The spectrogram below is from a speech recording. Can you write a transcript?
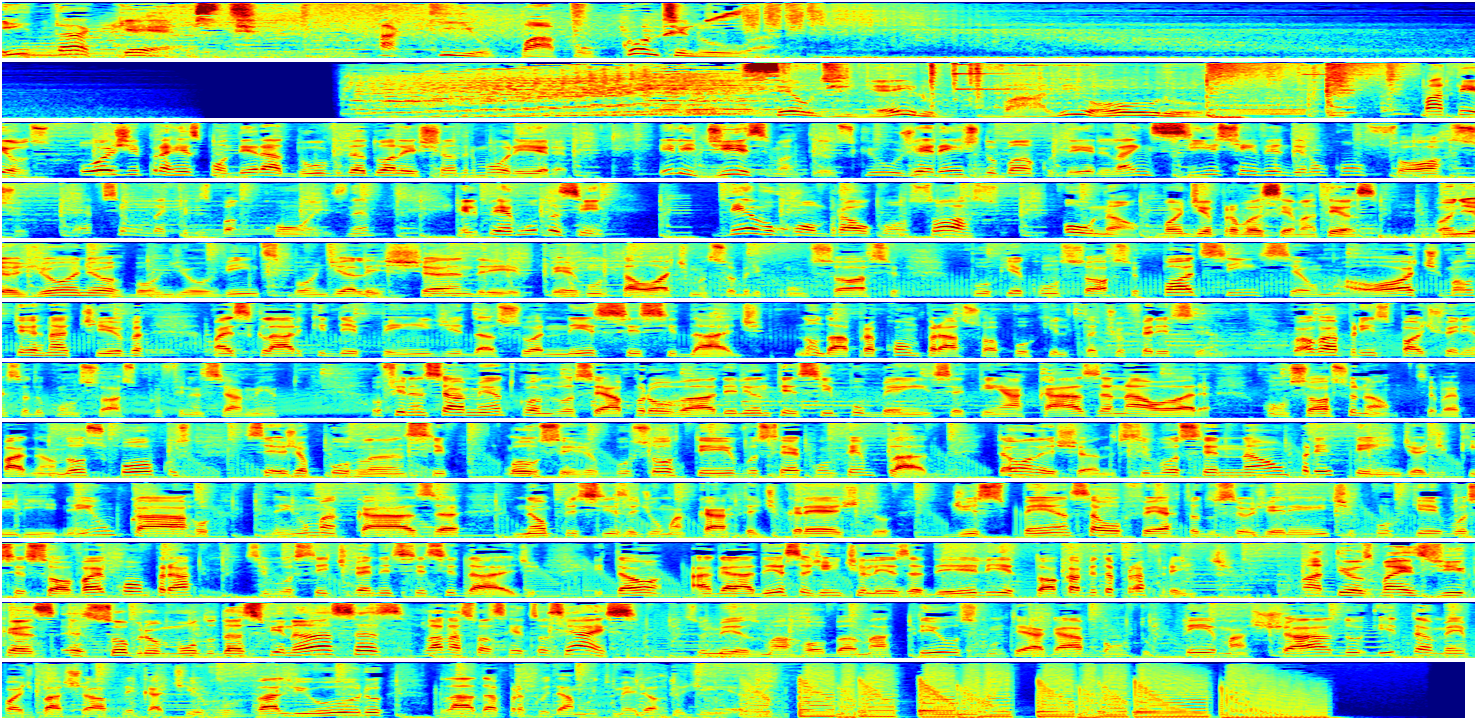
Itacast. Aqui o papo continua. Seu dinheiro vale ouro. Matheus, hoje para responder a dúvida do Alexandre Moreira. Ele disse, Matheus, que o gerente do banco dele lá insiste em vender um consórcio. Deve ser um daqueles bancões, né? Ele pergunta assim: devo comprar o consórcio ou não? Bom dia para você, Matheus. Bom dia, Júnior. Bom dia, ouvintes. Bom dia, Alexandre. Pergunta ótima sobre consórcio, porque consórcio pode sim ser uma ótima alternativa, mas claro que depende da sua necessidade. Não dá para comprar só porque ele está te oferecendo. Qual é a principal diferença do consórcio para o financiamento? O financiamento, quando você é aprovado, ele antecipa o bem, você tem a casa na hora. Consórcio não, você vai pagando aos poucos, seja por lance ou seja por sorteio, você é contemplado. Então, Alexandre, se você não pretende adquirir nenhum carro, nenhuma casa, não precisa de uma carta de crédito, dispensa a oferta do seu gerente, porque você só vai comprar se você tiver necessidade. Então, agradeça a gentileza dele e toca a vida para frente. Matheus, mais dicas eh, sobre o mundo das finanças lá nas suas redes sociais? Isso mesmo, arroba mateus com th.p machado e também pode baixar o aplicativo Vale Ouro, lá dá para cuidar muito melhor do dinheiro.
